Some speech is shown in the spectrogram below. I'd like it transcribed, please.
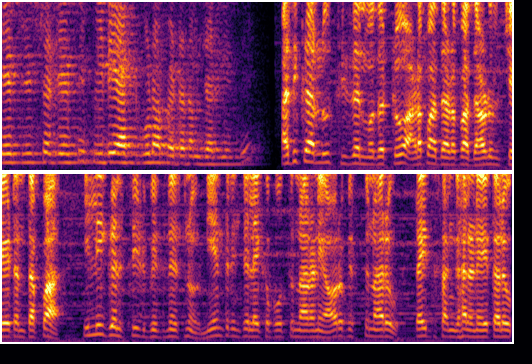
కేసు రిజిస్టర్ చేసి పీడీ యాక్ట్ కూడా పెట్టడం జరిగింది. అధికారులు సీజన్ మొదట్లో అడపాదడపా దాడులు చేయడం తప్ప ఇల్లీగల్ సీడ్ బిజినెస్ను నియంత్రించలేకపోతున్నారని ఆరోపిస్తున్నారు రైతు సంఘాల నేతలు.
